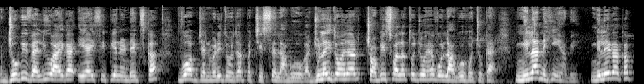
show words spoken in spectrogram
जो भी वैल्यू आएगा A I C P N index का, वो अब जनवरी 2025 से लागू होगा। जुलाई 2024 वाला तो जो है, वो लागू हो चुका है। मिला नहीं है अभी। मिलेगा कब?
